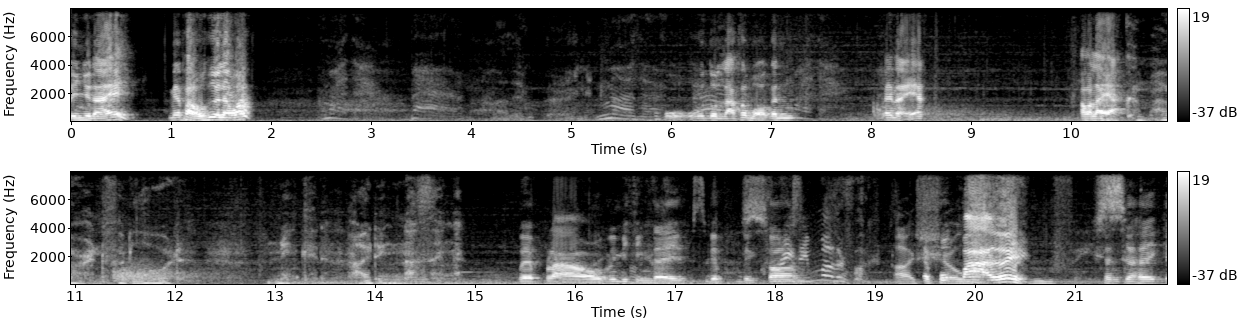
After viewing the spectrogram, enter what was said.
ลินอยู่ไหน แม่เผาคืออะไรวะ โอ้โห โดนล้างสมองกันไปไหนอะเอาอะไรอะ Come her infant lord, naked, hiding nothing. เปล่าเปล่าไม่มีสิ่งใดเดือบดึกก้อน Crazy motherfucker! I ไอ้พวก show บ้าเอ้ย true ฉัน face. จะให้แก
